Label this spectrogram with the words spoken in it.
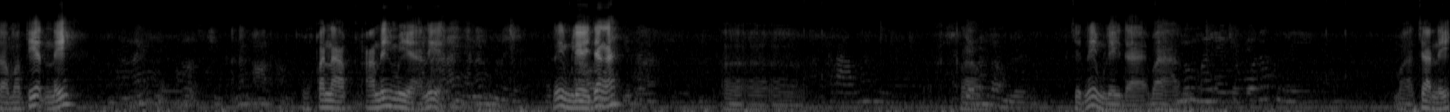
តើមកទៀតនេះអាហ្នឹងអាហ្នឹងអត់អត់ប៉ុន្តែអានេះមានអានេះអាហ្នឹងអាហ្នឹងមិនលេនេះមិនលាយអញ្ចឹងហ៎បាទអឺអឺអឺក្រោមចិត្តនេះមិនលាយដែរបាទបាទចានេះ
